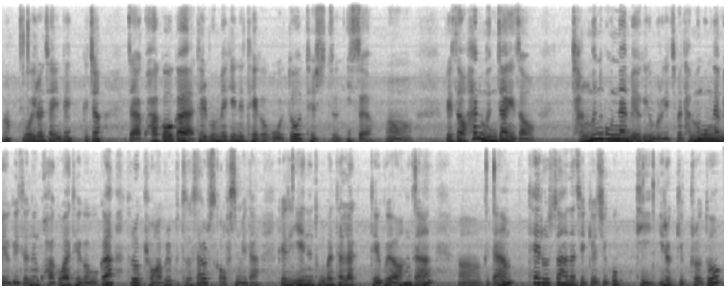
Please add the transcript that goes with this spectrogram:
어? 뭐 이런 차이인데, 그죠? 자, 과거가 될 문맥에는 대과거도 될 수도 있어요. 어. 그래서 한 문장에서 장문공란 매우기는 모르겠지만 단문공란 매우기에서는 과거와 대과거가 서로 경합을 붙어서 싸울 수가 없습니다. 그래서 얘는 동반 탈락 되고요. 항상 어, 그 다음 태로서 하나 제껴지고 D 이렇게 풀어도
